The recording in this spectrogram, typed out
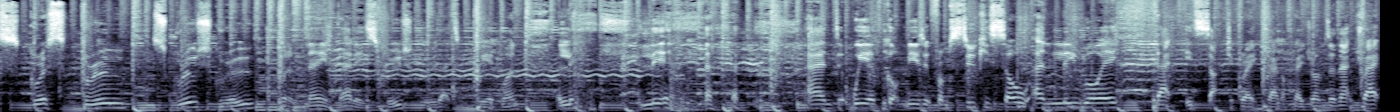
Screw, Screw, Screw, Screw. What a name that is, Screw, Screw. That's a weird one. And we have got music from Suki Soul and Leroy. That is such a great track. I play drums on that track.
